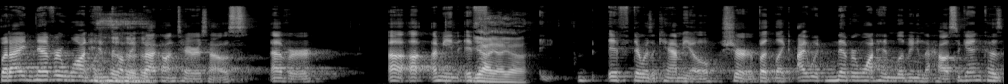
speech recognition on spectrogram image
but I never want him coming back on Terrace House ever. Uh, uh, I mean, if yeah, yeah, yeah. if there was a cameo, sure, but like I would never want him living in the house again because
